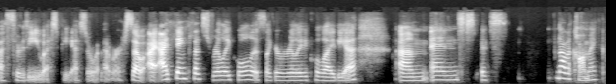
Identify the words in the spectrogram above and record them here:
uh, through the USPS or whatever. So I, I, think that's really cool. It's like a really cool idea. Um, and it's not a comic,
